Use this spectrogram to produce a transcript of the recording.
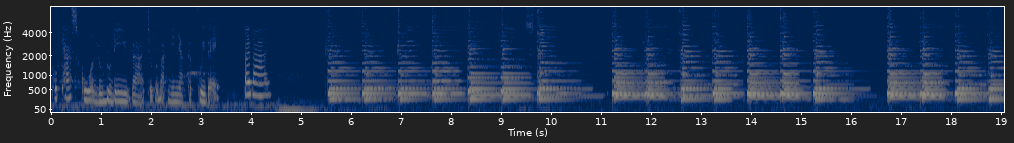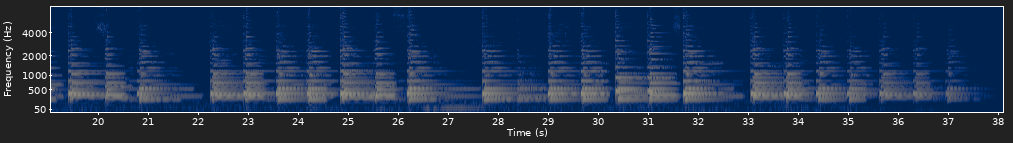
podcast của Luno đi và chúc các bạn nghe nhạc thật vui vẻ. Bye bye.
